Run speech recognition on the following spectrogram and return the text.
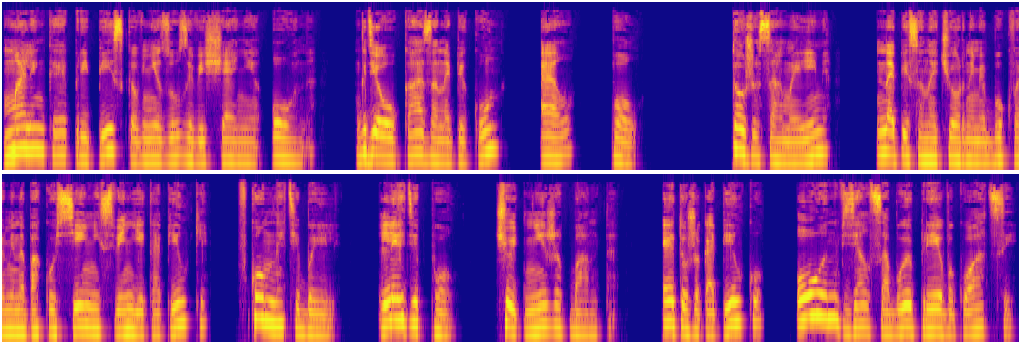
Маленькая приписка внизу завещания Оуна, где указан опекун Л. Пол. То же самое имя, Написано черными буквами на боку синей свиньи-копилки в комнате Бейли. Леди Пол, чуть ниже банта. Эту же копилку Оуэн взял с собой при эвакуации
